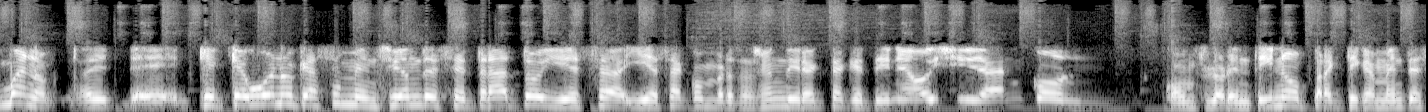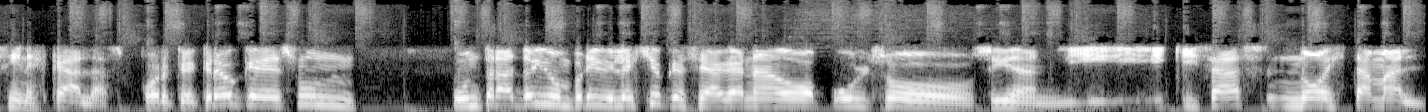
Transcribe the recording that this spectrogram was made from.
bueno, eh, eh, qué, qué bueno que haces mención de ese trato y esa y esa conversación directa que tiene hoy Zidane con, con Florentino prácticamente sin escalas, porque creo que es un, un trato y un privilegio que se ha ganado a pulso Zidane y, y quizás no está mal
